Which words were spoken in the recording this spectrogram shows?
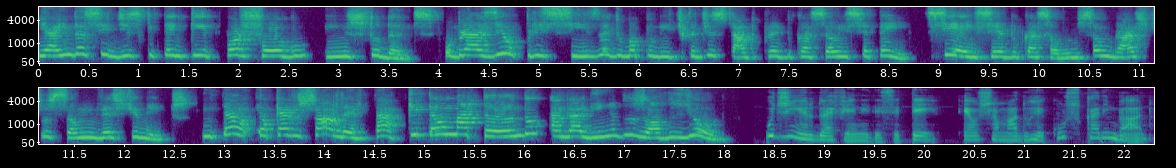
e ainda se diz que tem que pôr fogo em estudantes. O Brasil precisa de uma política de Estado para educação e CTI. Ciência e educação não são gastos, são investimentos. Então, eu quero só alertar que estão matando a galinha dos ovos de ouro. O dinheiro do FNDCT é o chamado recurso carimbado,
